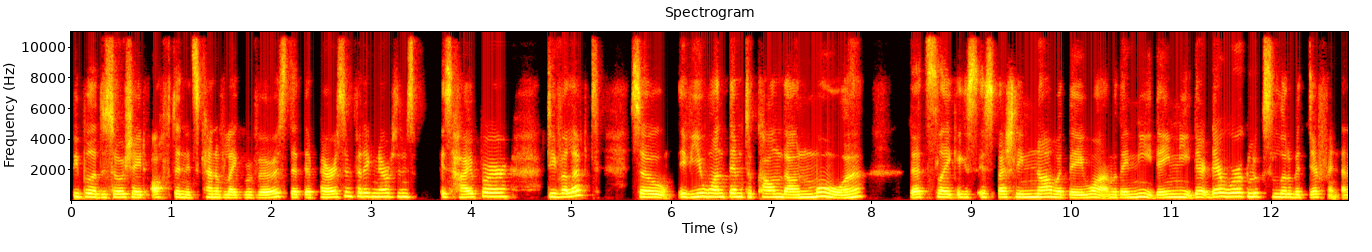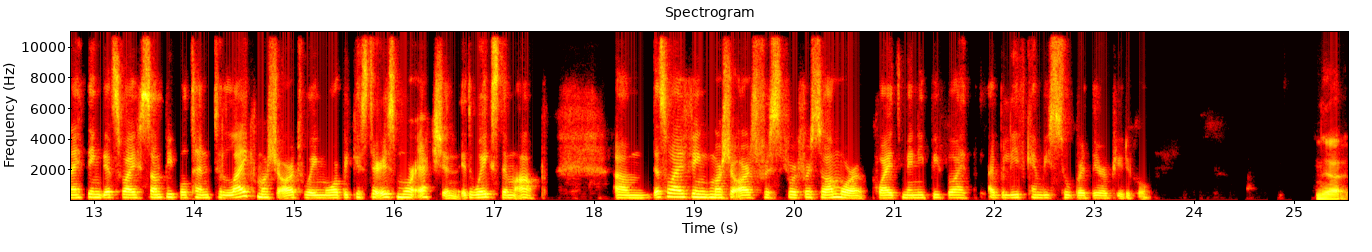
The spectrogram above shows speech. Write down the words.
people that dissociate often it's kind of like reverse that their parasympathetic nervous system is hyper developed so if you want them to calm down more that's like especially not what they want what they need. They need their, their work looks a little bit different. And i think that's why some people tend to like martial arts way more because there is more action. It wakes them up um, that's why I think martial arts for, for, for some or quite many people, I, I believe can be super therapeutical. Yeah,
